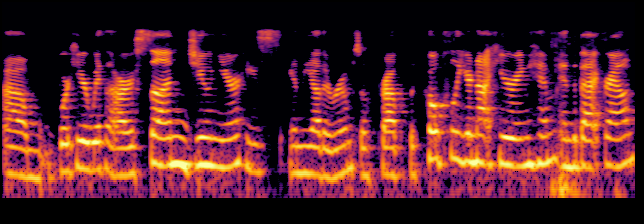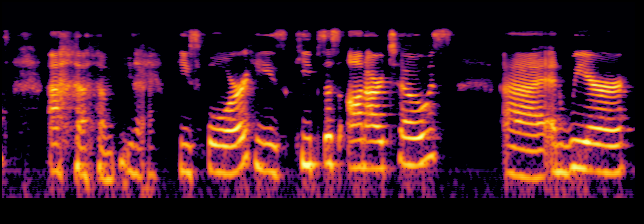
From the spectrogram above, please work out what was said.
Um, we're here with our son, Junior. He's in the other room, so probably, hopefully, you're not hearing him in the background. Um, yeah, he's four. He's keeps us on our toes, uh, and we're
